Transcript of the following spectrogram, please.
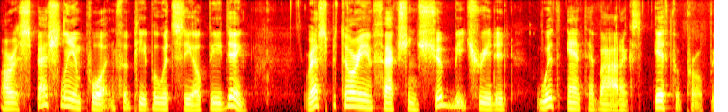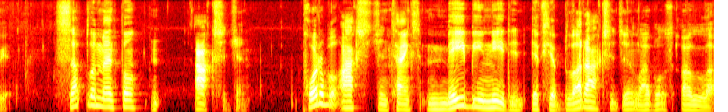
are especially important for people with COPD. Respiratory infections should be treated with antibiotics if appropriate. Supplemental oxygen. Portable oxygen tanks may be needed if your blood oxygen levels are low.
